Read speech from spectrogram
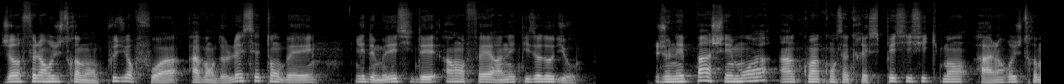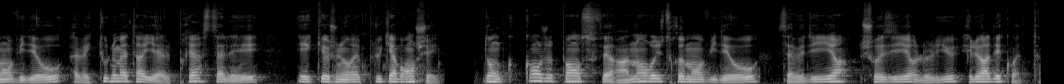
J'ai refait l'enregistrement plusieurs fois avant de laisser tomber et de me décider à en faire un épisode audio. Je n'ai pas chez moi un coin consacré spécifiquement à l'enregistrement vidéo avec tout le matériel préinstallé et que je n'aurai plus qu'à brancher. Donc quand je pense faire un enregistrement vidéo, ça veut dire choisir le lieu et l'heure adéquate.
